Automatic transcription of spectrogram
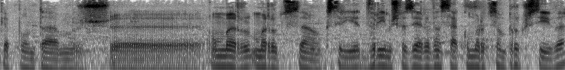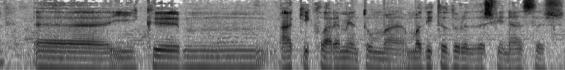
que apontámos uh, uma, uma redução que seria, deveríamos fazer avançar com uma redução progressiva uh, e que hum, há aqui claramente uma, uma ditadura das finanças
